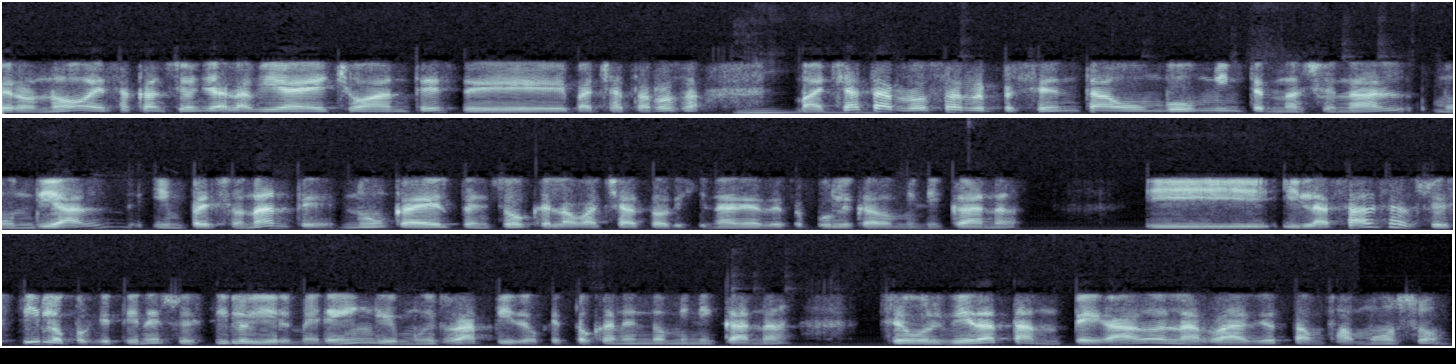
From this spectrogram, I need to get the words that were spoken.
pero no, esa canción ya la había hecho antes de Bachata Rosa. Bachata Rosa representa un boom internacional, mundial, impresionante. Nunca él pensó que la bachata originaria de República Dominicana y, y la salsa, su estilo, porque tiene su estilo y el merengue muy rápido que tocan en Dominicana, se volviera tan pegado en la radio, tan famoso,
